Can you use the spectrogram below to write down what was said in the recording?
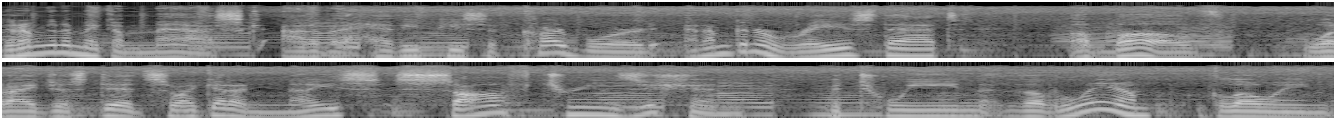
Then I'm going to make a mask out of a heavy piece of cardboard and I'm going to raise that above what I just did so I get a nice soft transition between the lamp glowing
